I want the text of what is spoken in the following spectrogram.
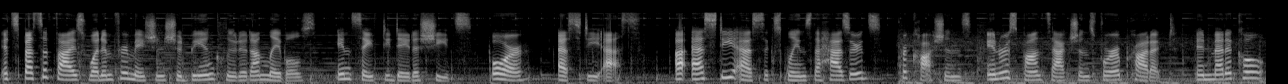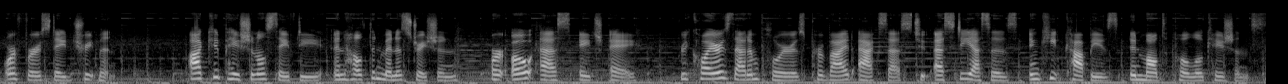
It specifies what information should be included on labels and safety data sheets, or SDS. A SDS explains the hazards, precautions, and response actions for a product in medical or first aid treatment. Occupational Safety and Health Administration, or OSHA, requires that employers provide access to SDSs and keep copies in multiple locations.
